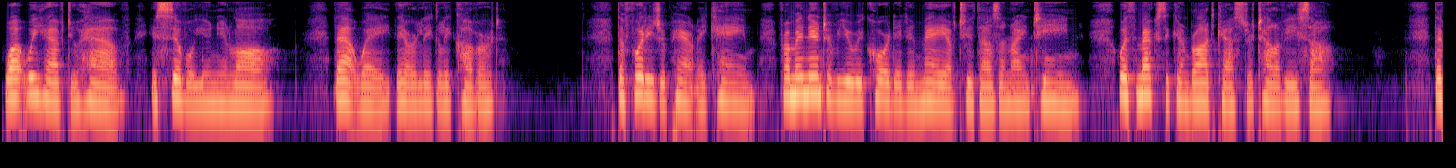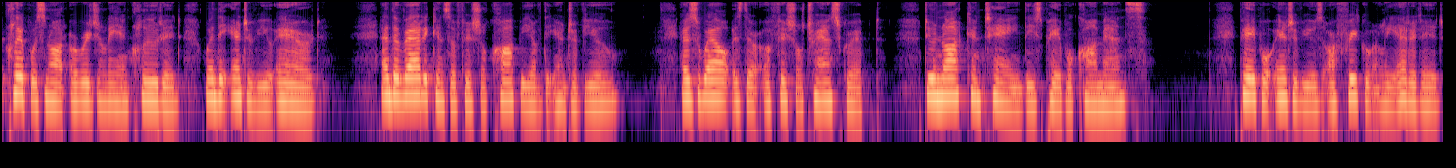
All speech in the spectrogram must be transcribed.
What we have to have is civil union law. That way they are legally covered. The footage apparently came from an interview recorded in May of 2019 with Mexican broadcaster Televisa. The clip was not originally included when the interview aired, and the Vatican's official copy of the interview, as well as their official transcript, do not contain these papal comments. Papal interviews are frequently edited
